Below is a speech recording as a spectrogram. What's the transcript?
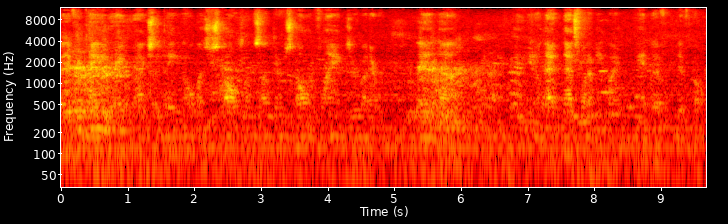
But if you're painting, you're actually painting a whole bunch of skulls on something, skull and flames or whatever, then, uh, you know, that, that's what I mean by being diff- difficult.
